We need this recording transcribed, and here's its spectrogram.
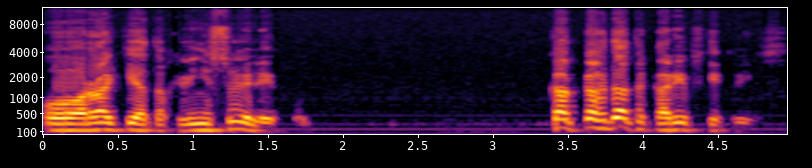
о ракетах Венесуэле, как когда-то Карибский кризис.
